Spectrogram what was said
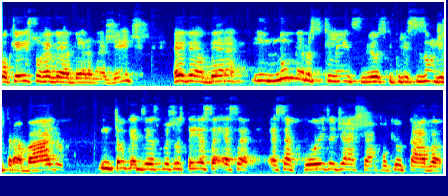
porque isso reverbera na gente, reverbera em inúmeros clientes meus que precisam de trabalho. Então, quer dizer, as pessoas têm essa, essa, essa coisa de achar, porque eu estava,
